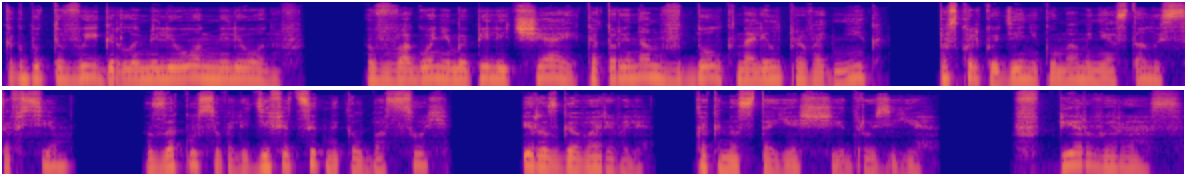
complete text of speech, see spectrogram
как будто выиграла миллион миллионов. В вагоне мы пили чай, который нам в долг налил проводник, поскольку денег у мамы не осталось совсем. Закусывали дефицитной колбасой и разговаривали, как настоящие друзья. В первый раз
